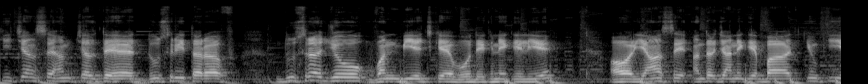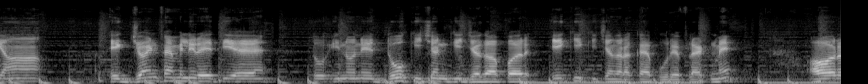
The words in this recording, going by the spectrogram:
किचन से हम चलते हैं दूसरी तरफ़। दूसरा जो वन बी एच के है वो देखने के लिए। और यहाँ से अंदर जाने के बाद, क्योंकि यहाँ एक जॉइंट फैमिली रहती है तो इन्होंने दो किचन की जगह पर एक ही किचन रखा है पूरे फ्लैट में। और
